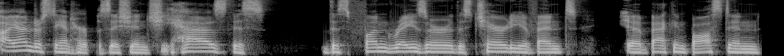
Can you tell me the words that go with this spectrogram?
I understand her position. She has this this fundraiser, this charity event uh, back in Boston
